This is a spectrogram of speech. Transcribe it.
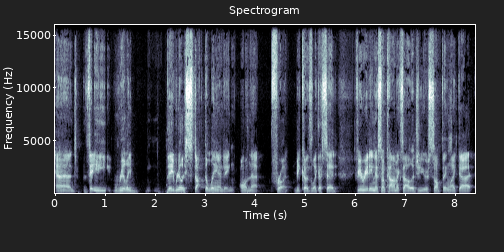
and they really they really stuck the landing on that front because, like I said, if you're reading this on Comixology or something like that,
